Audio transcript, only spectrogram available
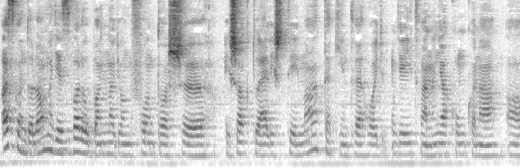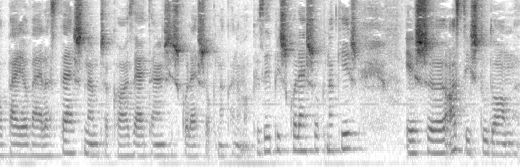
Azt gondolom, hogy ez valóban nagyon fontos és aktuális téma, tekintve, hogy ugye itt van a nyakunkon a, a pályaválasztás, nem csak az általános iskolásoknak, hanem a középiskolásoknak is. És azt is tudom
